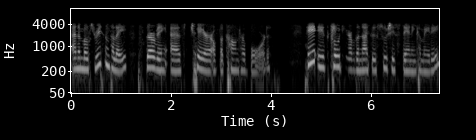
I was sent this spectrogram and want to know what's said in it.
and most recently serving as chair of the Counter board. He is co-chair of the NISO Sushi Standing Committee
